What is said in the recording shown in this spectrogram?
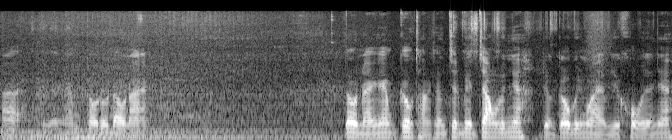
à, thì anh em câu đốt đầu này. Đầu này anh em câu thẳng sang chân bên trong luôn nha. Đường câu bên ngoài mình khổ ra nha.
